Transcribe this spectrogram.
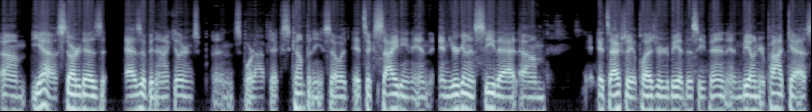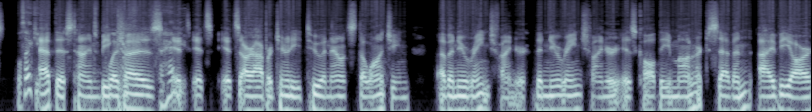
um, yeah, started as as a binocular and, and sport optics company. So it, it's exciting, and and you're going to see that. Um, it's actually a pleasure to be at this event and be on your podcast Well, thank you. at this time It's because it's it's it's our opportunity to announce the launching of a new rangefinder. The new rangefinder is called the Monarch 7i VR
